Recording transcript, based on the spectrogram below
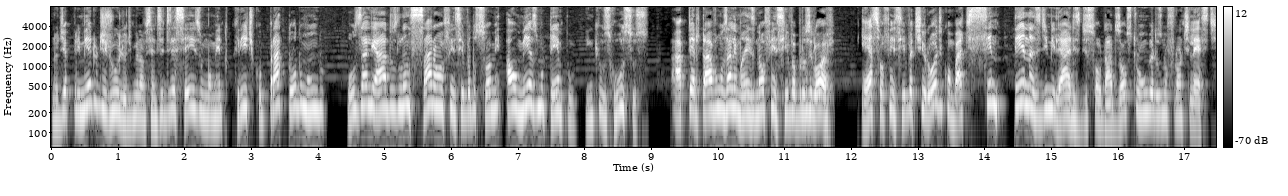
No dia 1 de julho de 1916, um momento crítico para todo mundo, os aliados lançaram a ofensiva do Somme ao mesmo tempo em que os russos apertavam os alemães na ofensiva Brusilov, essa ofensiva tirou de combate centenas de milhares de soldados austro-húngaros no fronte leste.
